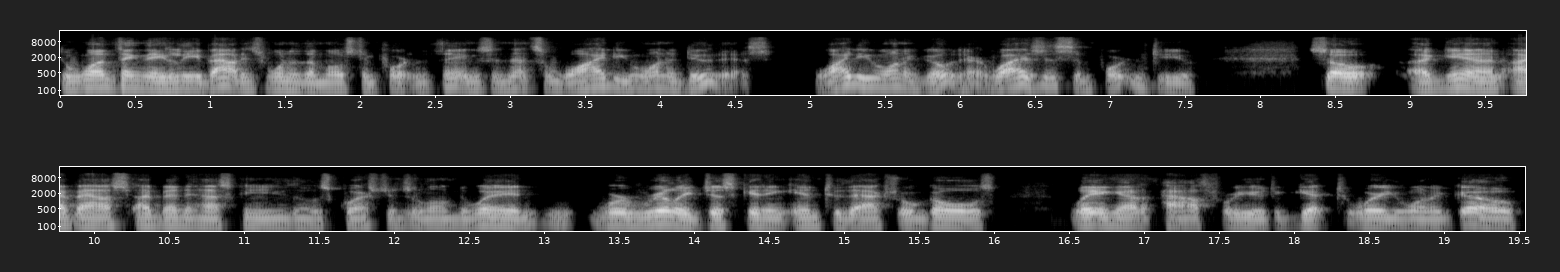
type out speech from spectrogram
The one thing they leave out is one of the most important things and that's why do you want to do this? Why do you want to go there? Why is this important to you? So again, I've asked, I've been asking you those questions along the way, and we're really just getting into the actual goals, laying out a path for you to get to where you want to go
